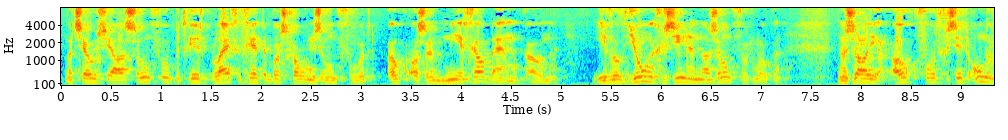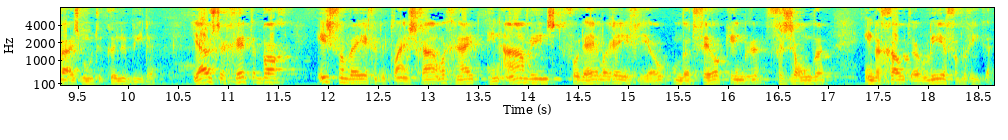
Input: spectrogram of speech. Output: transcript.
Wat Sociaal Zandvoort betreft blijft de Gettenbach School in Zandvoort... ook als er meer geld bij moet komen. Je wilt jonge gezinnen naar Zandvoort lokken. Dan zal je ook voortgezet onderwijs moeten kunnen bieden. Juist de Gettenbach is vanwege de kleinschaligheid een aanwinst voor de hele regio... omdat veel kinderen verzanden in de grote leerfabrieken...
